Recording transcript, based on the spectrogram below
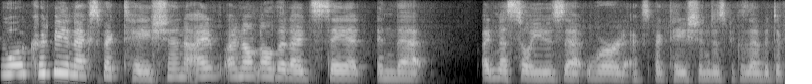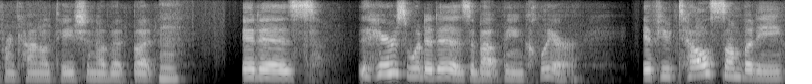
Well, it could be an expectation. I I don't know that I'd say it in that I'd necessarily use that word expectation just because I have a different connotation of it, but hmm. it is here's what it is about being clear. If you tell somebody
